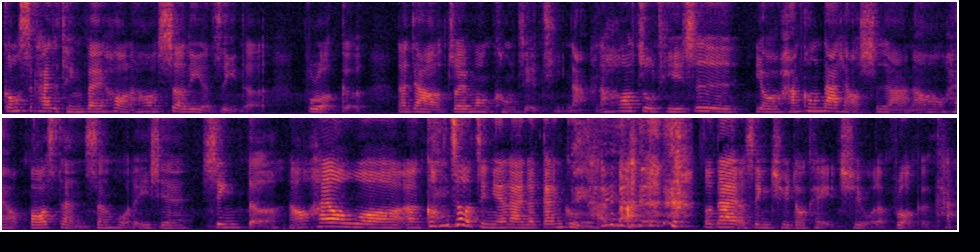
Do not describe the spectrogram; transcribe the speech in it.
公司开始停飞后，然后设立了自己的部落格。那叫追梦空姐缇娜，然后主题是有航空大小事啊，然后还有 Boston 生活的一些心得，然后还有我呃工作几年来的干股谈吧，如果大家有兴趣都可以去我的 blog 看。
